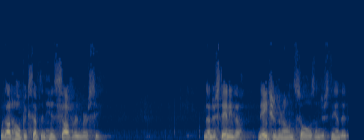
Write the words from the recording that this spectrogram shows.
without hope except in His sovereign mercy and understanding the nature of their own souls, understand that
